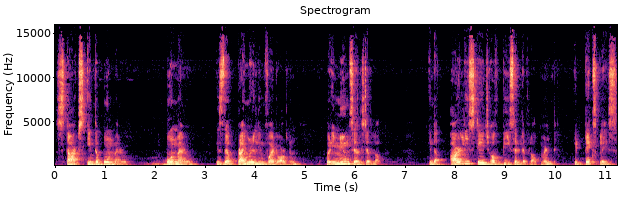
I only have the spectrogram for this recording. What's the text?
starts in the bone marrow. Bone marrow is the primary lymphoid organ where immune cells develop. In the early stage of B cell development, it takes place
